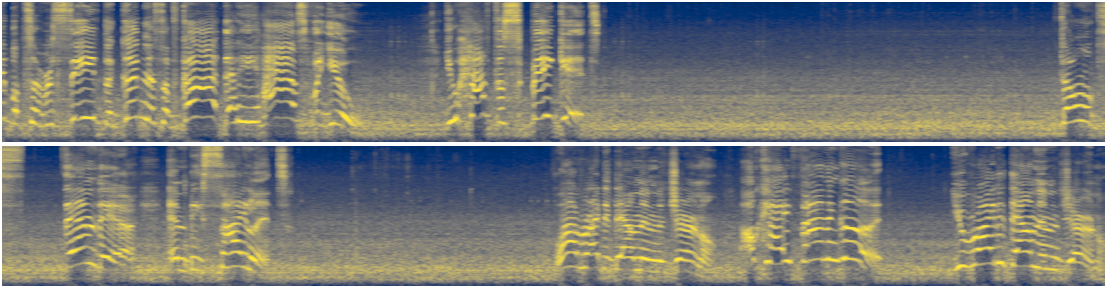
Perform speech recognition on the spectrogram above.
able to receive the goodness of God that He has for you. You have to speak it. Don't stand there and be silent. Why write it down in the journal? Okay, fine and good. You write it down in the journal.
